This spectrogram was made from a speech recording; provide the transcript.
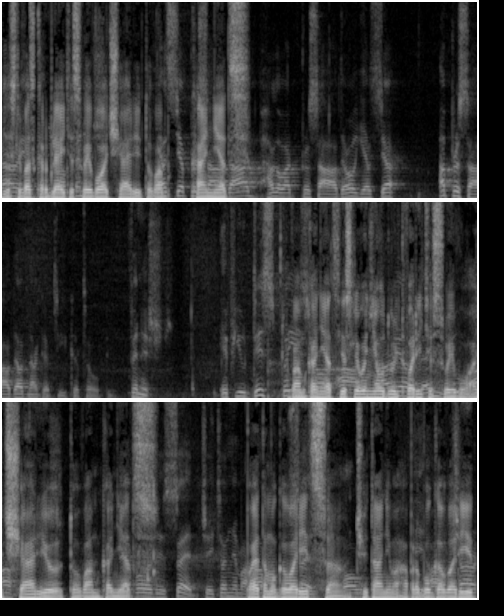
Если вы оскорбляете своего ачари, то вам конец. Вам конец. Если вы не удовлетворите своего ачарью, то вам конец. Поэтому говорится, Читани Махапрабху говорит,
